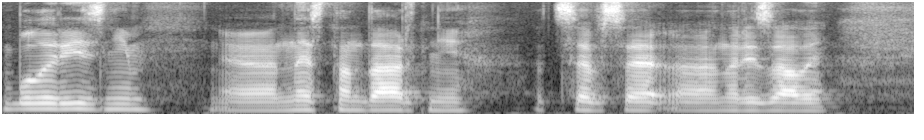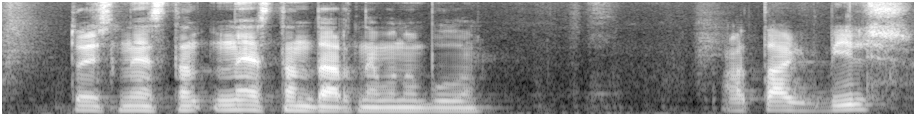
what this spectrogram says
були різні, е, нестандартні. Це все е, нарізали. Тобто нестандартне воно було. А так більш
